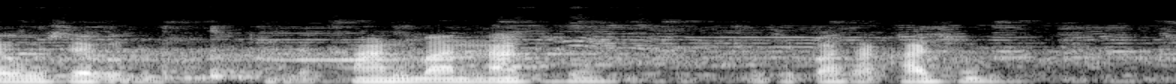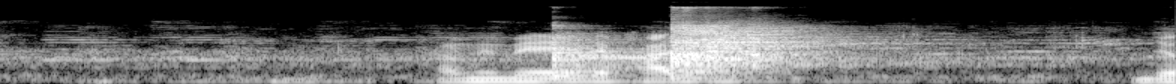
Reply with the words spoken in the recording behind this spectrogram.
એવું છે બધું. એટલે ખાંડ બાંધ નાખશું. પછી પાછા ખાશું. અમે બે રીતે ખાધું. જો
